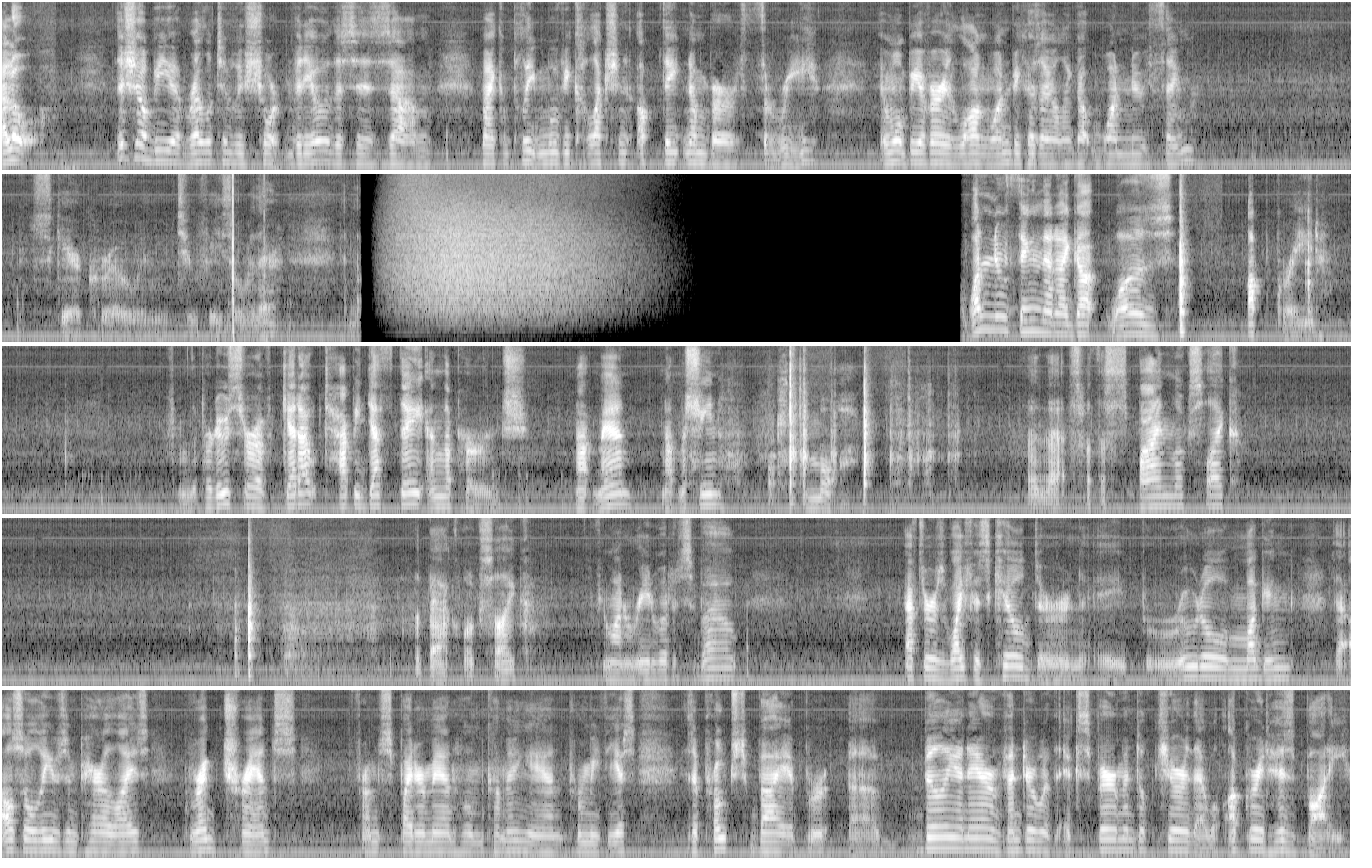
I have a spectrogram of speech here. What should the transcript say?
Hello. This shall be a relatively short video. This is um, my complete movie collection update number three. It won't be a very long one because I only got one new thing. Scarecrow and Two-Face over there. One new thing that I got was Upgrade from the producer of Get Out, Happy Death Day, and The Purge. Not man, not machine, more. And that's what the spine looks like. The back looks like, if you want to read what it's about. After his wife is killed during a brutal mugging that also leaves him paralyzed, Grey Trace from Spider-Man Homecoming and Prometheus is approached by a uh, billionaire inventor with experimental cure that will upgrade his body.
